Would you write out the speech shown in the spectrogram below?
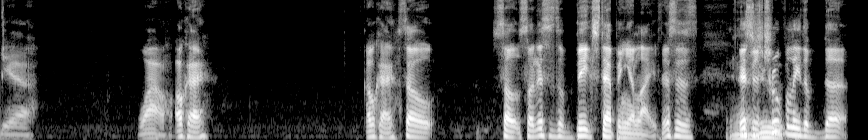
yeah. Wow. Okay. Okay. So, so, so this is a big step in your life. This is this is you- truthfully the the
